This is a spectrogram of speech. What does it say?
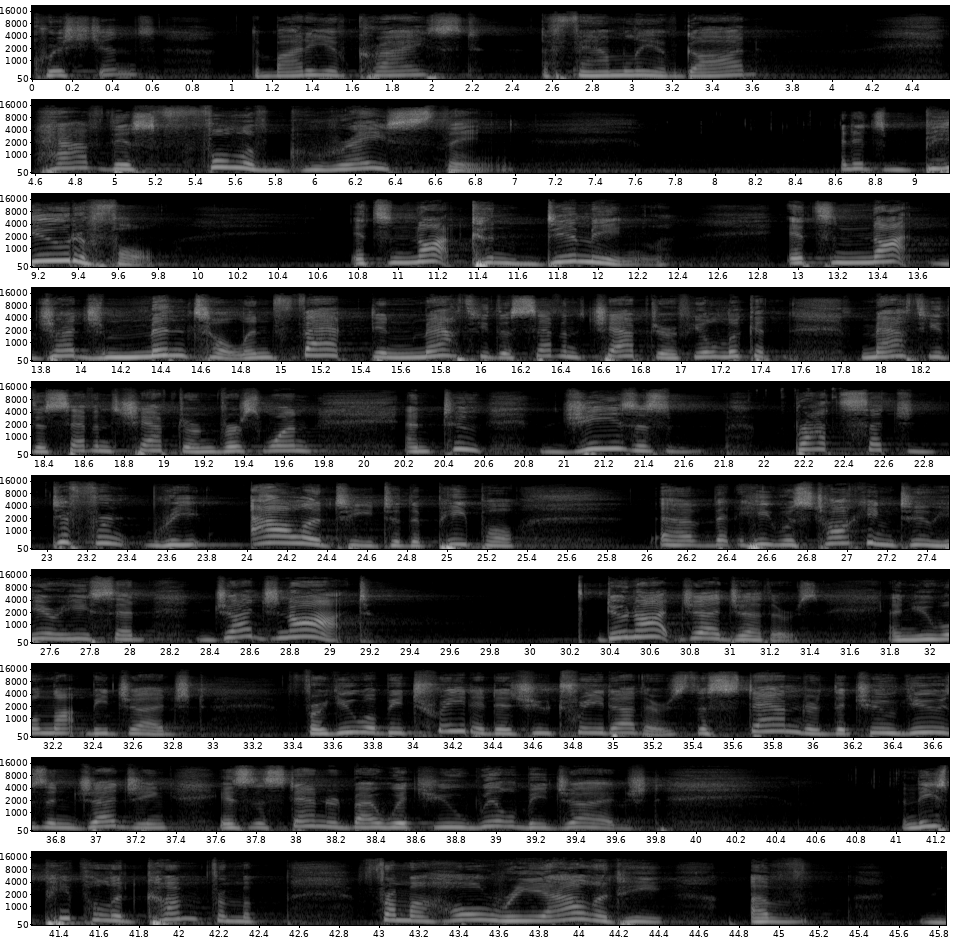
Christians, the body of Christ, the family of God, have this full of grace thing. And it's beautiful. It's not condemning. It's not judgmental. In fact, in Matthew, the seventh chapter, if you'll look at Matthew, the seventh chapter, in verse 1 and 2, Jesus brought such different reality to the people uh, that he was talking to here. He said, Judge not do not judge others, and you will not be judged, for you will be treated as you treat others. The standard that you use in judging is the standard by which you will be judged. And these people had come from a, from a whole reality of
